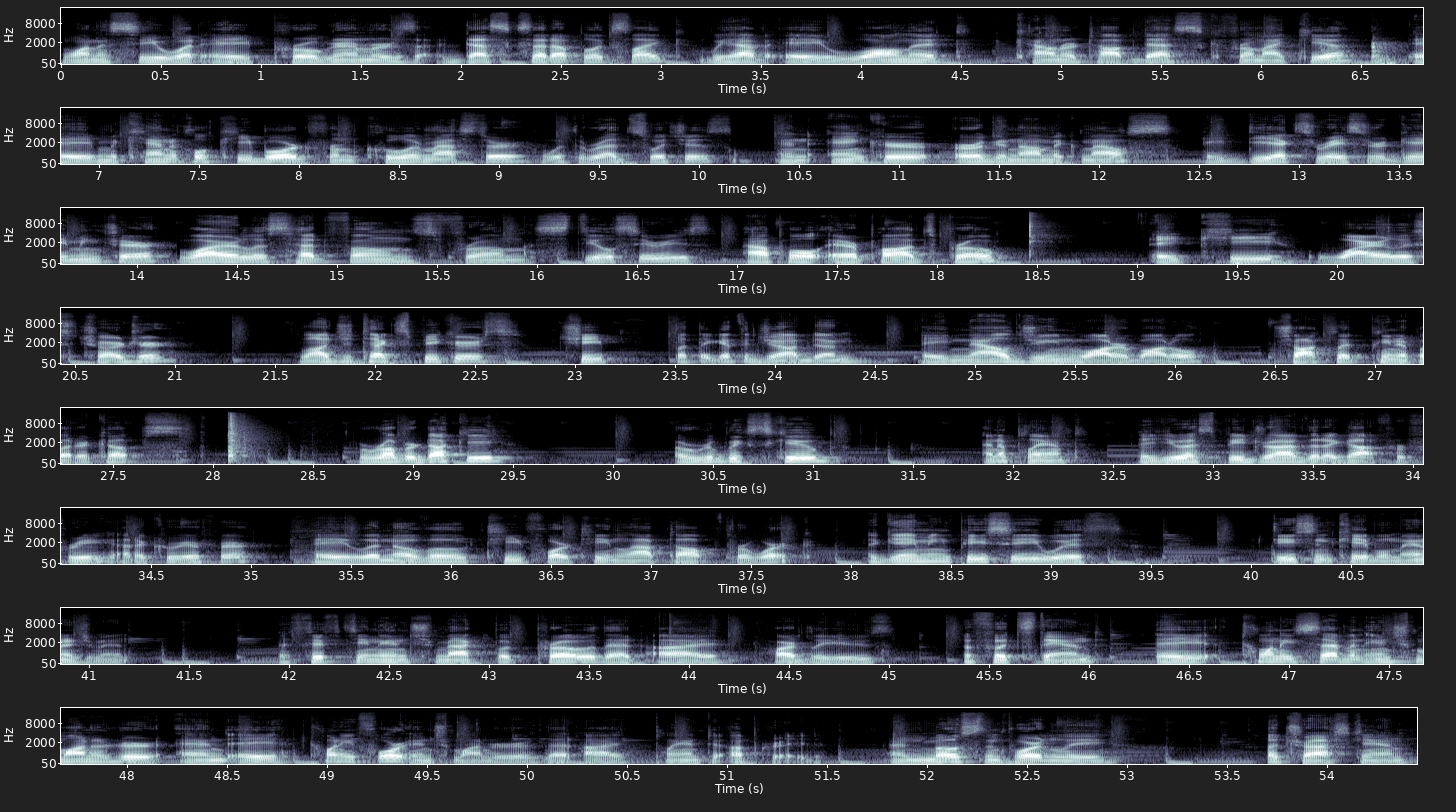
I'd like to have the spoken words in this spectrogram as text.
Want to see what a programmer's desk setup looks like? We have a walnut countertop desk from IKEA, a mechanical keyboard from Cooler Master with red switches, an Anker ergonomic mouse, a DX Racer gaming chair, wireless headphones from SteelSeries, Apple AirPods Pro, a key wireless charger, Logitech speakers, cheap, but they get the job done, a Nalgene water bottle, chocolate peanut butter cups, rubber ducky, a Rubik's Cube, and a plant, a USB drive that I got for free at a career fair, a Lenovo T14 laptop for work, a gaming PC with decent cable management, a 15 inch MacBook Pro that I hardly use, a footstand, a 27 inch monitor, and a 24 inch monitor that I plan to upgrade. And most importantly, a trash can.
